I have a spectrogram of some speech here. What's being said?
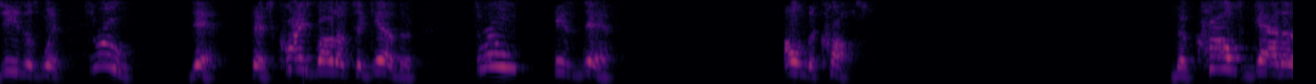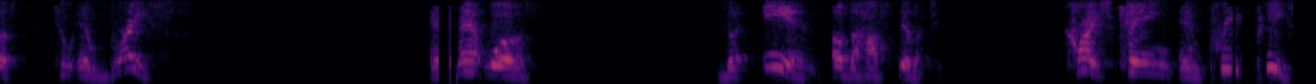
Jesus went through death. Says Christ brought us together through his death on the cross. The cross got us to embrace, and that was the end of the hostility. Christ came and preached peace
